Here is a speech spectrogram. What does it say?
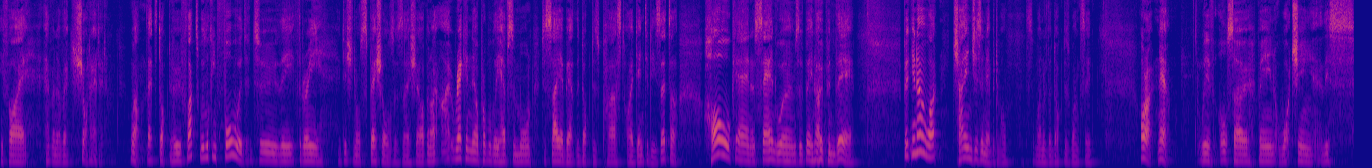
if I have another shot at it. Well, that's Doctor Who Flux. We're looking forward to the three additional specials as they show up, and I, I reckon they'll probably have some more to say about the Doctor's past identities. That's a whole can of sandworms have been opened there. But you know what? Change is inevitable. As one of the doctors once said. All right, now We've also been watching this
